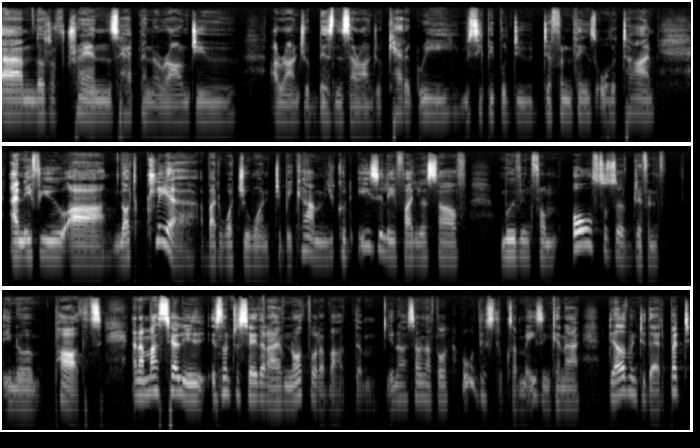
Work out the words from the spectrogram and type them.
Um, a lot of trends happen around you, around your business, around your category. You see people do different things all the time. And if you are not clear about what you want to become, you could easily find yourself moving from all sorts of different you know, paths. And I must tell you, it's not to say that I have not thought about them. You know, sometimes I thought, oh, this looks amazing. Can I delve into that? But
